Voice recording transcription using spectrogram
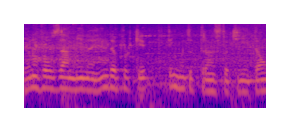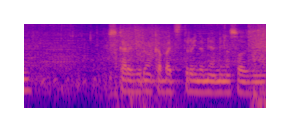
Eu não vou usar a mina ainda porque tem muito trânsito aqui, então os caras iriam acabar destruindo a minha mina sozinho.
